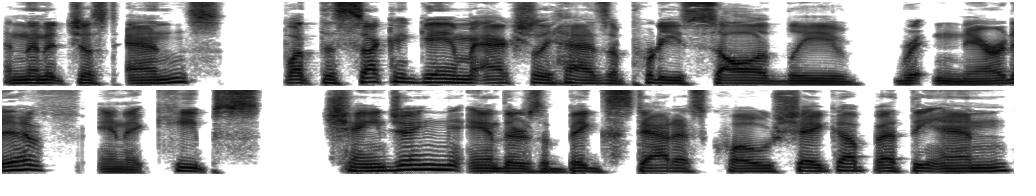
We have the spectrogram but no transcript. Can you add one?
and then it just ends. But the second game actually has a pretty solidly written narrative, and it keeps changing, and there's a big status quo shakeup at the end.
